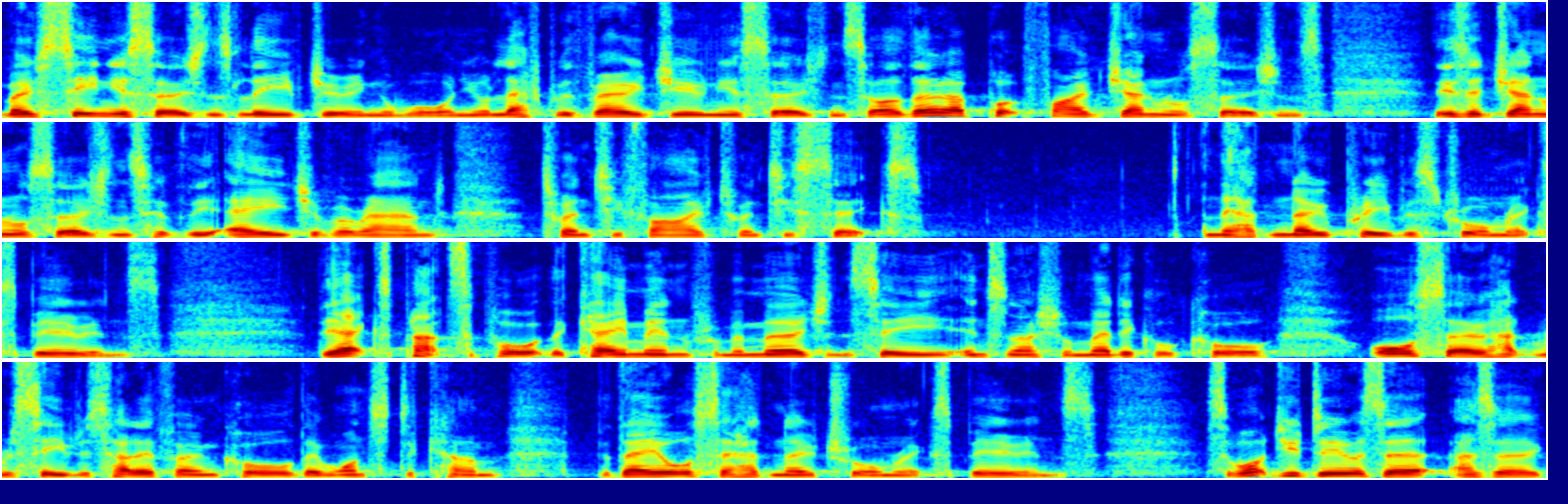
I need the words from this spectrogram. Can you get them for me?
Most senior surgeons leave during a war, and you're left with very junior surgeons. So, although I put five general surgeons, these are general surgeons of the age of around 25, 26, and they had no previous trauma experience. The expat support that came in from Emergency International Medical Corps also had received a telephone call. They wanted to come, but they also had no trauma experience. So, what do you do as a, as a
